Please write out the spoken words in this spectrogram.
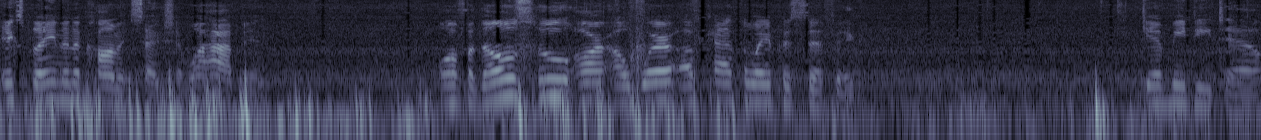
Explain in the comment section what happened. Or for those who are aware of Cathay Pacific, give me detail.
